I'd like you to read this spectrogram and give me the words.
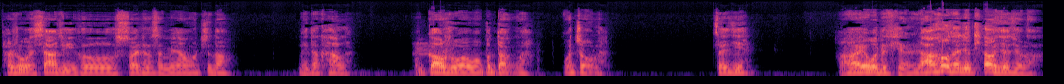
他说：“我下去以后摔成什么样，我知道，没得看了。我告诉我我不等了，我走了，再见。”哎呦我的天！然后他就跳下去了。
